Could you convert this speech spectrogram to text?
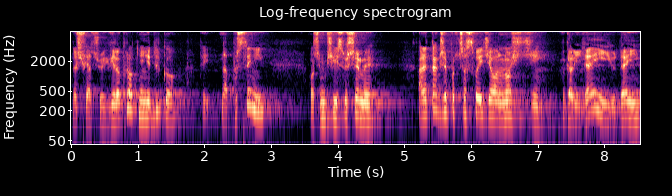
Doświadczył ich wielokrotnie, nie tylko tej, na pustyni, o czym dzisiaj słyszymy, ale także podczas swojej działalności w Galilei Judei,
